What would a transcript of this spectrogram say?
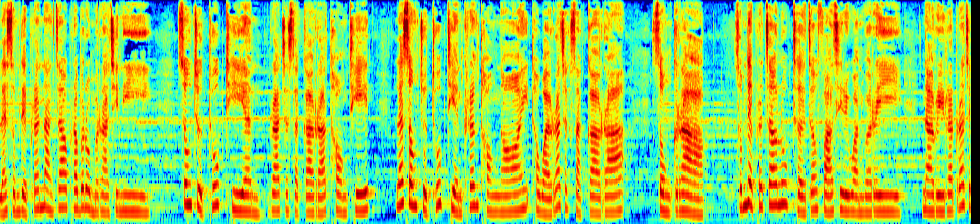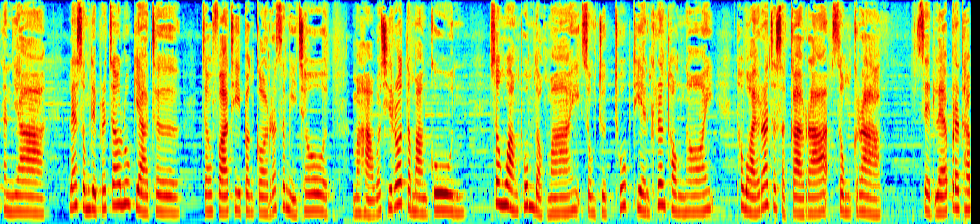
และสมเด็จพระนางเจ้าพระบรมราชินี ทรงจุดธูปเทียน ราชสักการะทองทิศและทรงจุดธูปเทียนเครื่องทองน้อย ถวายราชสักการะ ทรงกราบ สมเด็จพระเจ้าลูกเธอเจ้าฟ้าสิริวัณวรี นารีรัตนราชกัญญา และสมเด็จพระเจ้าลูกยาเธอ เจ้าฟ้าทีปังกรรัศมีโชตมหาวชิโรตมางกูล ทรงวางพุ่มดอกไม้ ทรงจุดธูปเทียนเครื่องทองน้อย ถวายราชสักการะทรงกราบ เสร็จแล้วประทับ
